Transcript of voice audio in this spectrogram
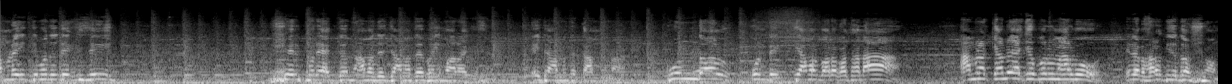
আমরা ইতিমধ্যে দেখেছি, শেরপুরে একজন আমাদের জামাতের ভাই মারা গেছে। এটা আমাদের কামনা কোন দল, কোন ব্যক্তি আমার বড় কথা না? আমরা কেন একে অপর মারবো? এটা ভারতীয় দর্শন।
